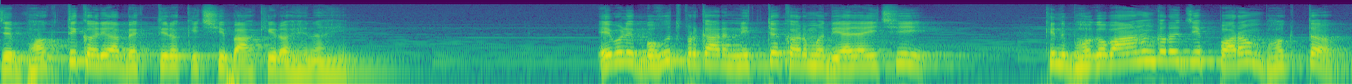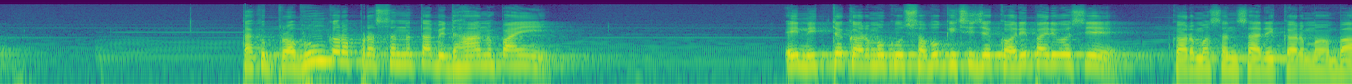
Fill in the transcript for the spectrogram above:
ଯେ ଭକ୍ତି କରିବା ବ୍ୟକ୍ତିର କିଛି ବାକି ରହେ ନାହିଁ ଏଭଳି ବହୁତ ପ୍ରକାର ନିତ୍ୟକର୍ମ ଦିଆଯାଇଛି କିନ୍ତୁ ଭଗବାନଙ୍କର ଯିଏ ପରମ ଭକ୍ତ ତାକୁ ପ୍ରଭୁଙ୍କର ପ୍ରସନ୍ନତା ବିଧାନ ପାଇଁ ଏଇ ନିତ୍ୟକର୍ମକୁ ସବୁକିଛି ଯେ କରିପାରିବ ସିଏ କର୍ମ ସଂସାରୀ କର୍ମ ବା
